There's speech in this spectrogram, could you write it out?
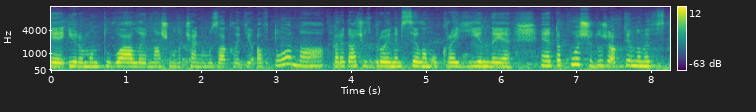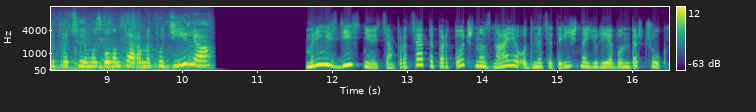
е, і ремонтували в нашому навчальному закладі авто на передачу Збройним силам України. Е, Також дуже активно ми співпрацюємо з волонтерами Поділля. Мрії здійснюються. Про це тепер точно знає 11-річна Юлія Бондарчук.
